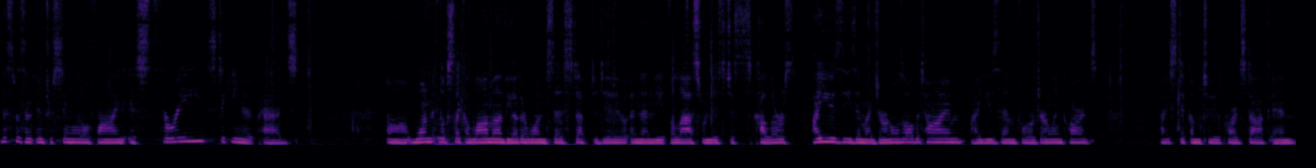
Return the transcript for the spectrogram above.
This was an interesting little find. It's three sticky notepads. Uh, one looks like a llama, the other one says stuff to do, and then the, the last one is just colors. I use these in my journals all the time. I use them for journaling cards. I stick them to cardstock and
